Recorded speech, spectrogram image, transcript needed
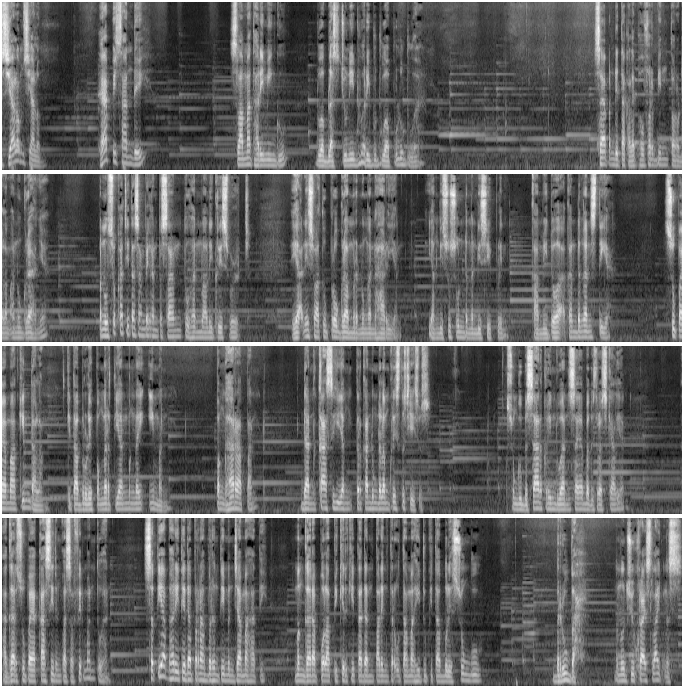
Shalom Shalom. Happy Sunday. Selamat hari Minggu 12 Juni 2022 Saya Pendeta Kaleb Hofer Bintoro dalam anugerahnya. Penuh sukacita sampaikan pesan Tuhan melalui Grace Word yakni suatu program renungan harian yang disusun dengan disiplin. Kami doakan dengan setia supaya makin dalam kita beroleh pengertian mengenai iman, pengharapan, dan kasih yang terkandung dalam Kristus Yesus. Sungguh besar kerinduan saya bagi saudara sekalian, agar supaya kasih dan kuasa firman Tuhan setiap hari tidak pernah berhenti menjamah hati, menggarap pola pikir kita dan paling terutama hidup kita boleh sungguh berubah menuju Christ likeness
